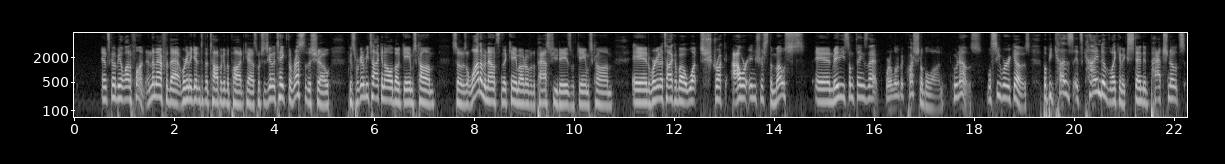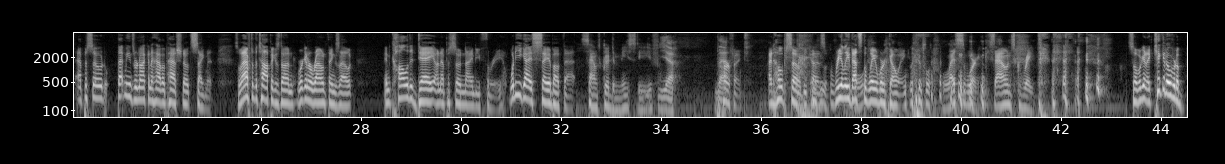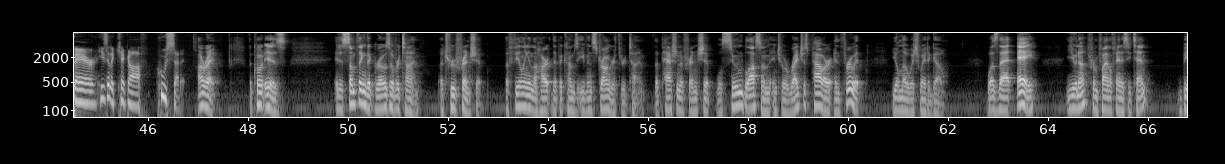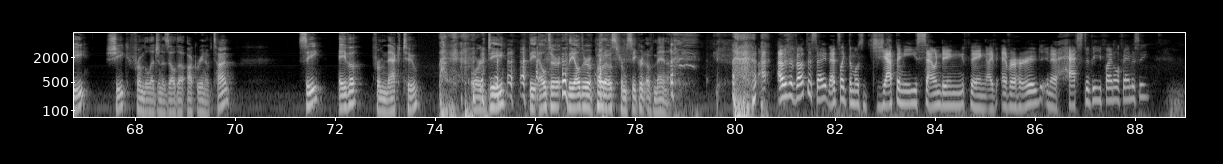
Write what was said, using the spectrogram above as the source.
and it's going to be a lot of fun. And then after that, we're going to get into the topic of the podcast, which is going to take the rest of the show because we're going to be talking all about Gamescom. So, there's a lot of announcements that came out over the past few days with Gamescom and we're going to talk about what struck our interest the most and maybe some things that were a little bit questionable on. Who knows? We'll see where it goes. But because it's kind of like an extended patch notes episode, that means we're not going to have a patch notes segment. So after the topic is done, we're going to round things out and call it a day on episode 93. What do you guys say about that? Sounds good to me, Steve. Yeah. That. Perfect. I'd hope so because really that's the way we're going. Less work. Sounds great. so we're going to kick it over to Bear. He's going to kick off. Who said it? All right. The quote is It is something that grows over time, a true friendship, a feeling in the heart that becomes even stronger through time. The passion of friendship will soon blossom into a righteous power, and through it, you'll know which way to go. Was that A, Yuna from Final Fantasy X, B, Sheik from The Legend of Zelda Ocarina of Time, C, Ava from Knack 2, or D, the elder the elder of Potos from Secret of Mana. I, I was about to say that's like the most Japanese sounding thing I've ever heard, and it has to be Final Fantasy.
